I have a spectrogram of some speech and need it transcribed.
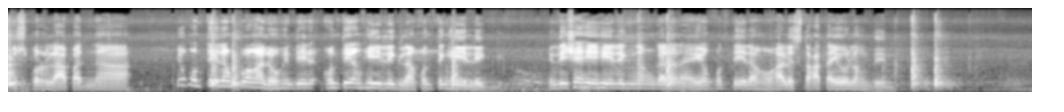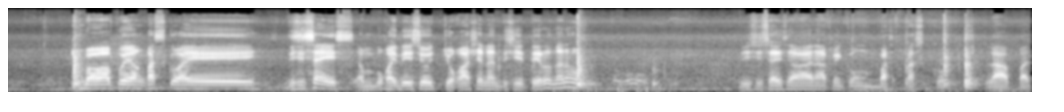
duspor lapad na yung kunti lang po ang ano, hindi kunti ang hilig lang, kunting hilig. Hindi siya hihilig ng gano'n eh, yung kunti lang ho, halos nakatayo lang din. Bawa po yung kasko ay 16, ang bukay 18, kasya ng 17 ron, ano? Oo. 16 ang hanapin kong bas- kasko, lapad.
